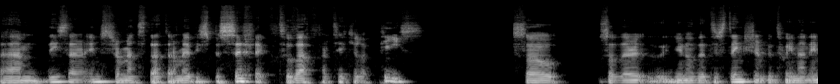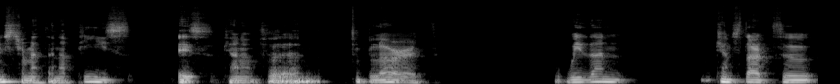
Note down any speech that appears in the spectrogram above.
Um, these are instruments that are maybe specific to that particular piece. So so there you know the distinction between an instrument and a piece is kind of um, blurred we then can start to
